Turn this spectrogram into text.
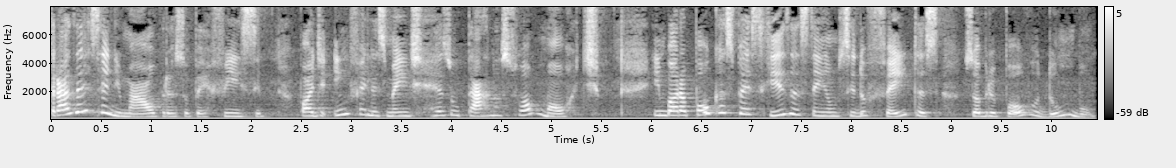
Trazer esse animal para a superfície pode infelizmente resultar na sua morte. Embora poucas pesquisas tenham sido feitas sobre o polvo dumbo,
